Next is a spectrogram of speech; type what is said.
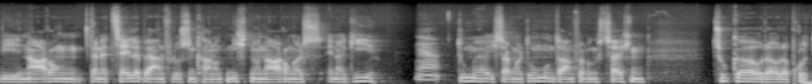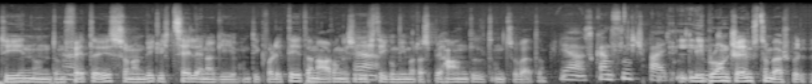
wie Nahrung deine Zelle beeinflussen kann und nicht nur Nahrung als Energie. Ja. Dumme, ich sage mal dumm unter Anführungszeichen, Zucker oder, oder Protein und, und ja. Fette ist, sondern wirklich Zellenergie. Und die Qualität der Nahrung ist ja. wichtig und wie man das behandelt und so weiter. Ja, das kannst du nicht spalten. LeBron James zum Beispiel,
